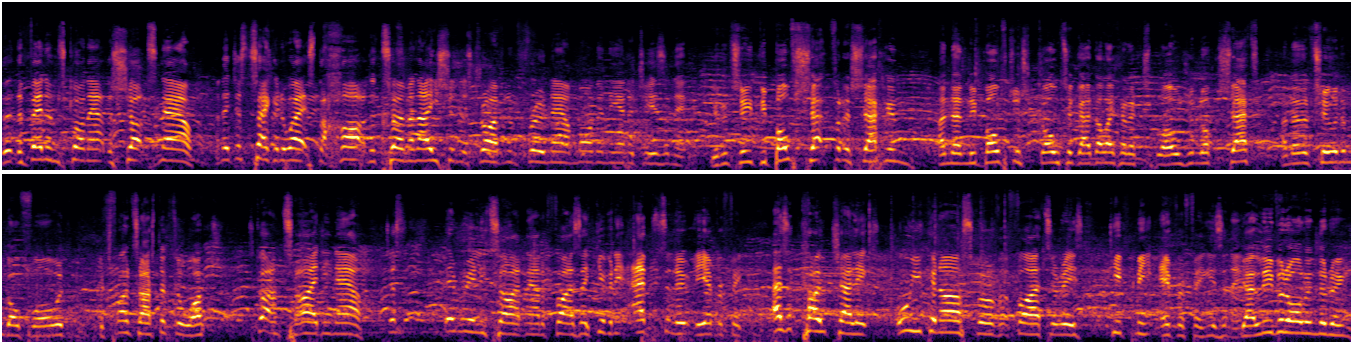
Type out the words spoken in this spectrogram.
The, the venom's gone out the shots now, and they're just taking it away. It's the heart of determination that's driving them through now more than the energy, isn't it? You can see they both set for a second, and then they both just go together like an explosion. Look, set, and then the two of them go forward. It's fantastic to watch. It's got them tidy now. Just they're really tired now. The fighters they've given it absolutely everything. As a coach, Alex, all you can ask for of a fighter is give me everything, isn't it? Yeah, leave it all in the ring.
